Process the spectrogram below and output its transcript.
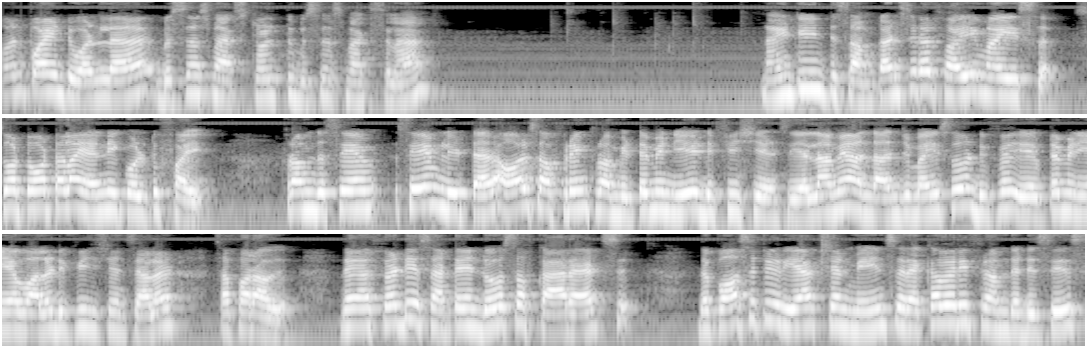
ஒன் பாயிண்ட் ஒனில் பிஸ்னஸ் மேக்ஸ் டுவெல்த்து பிஸ்னஸ் மேக்ஸில் nineteenth sum consider five mice so டோட்டலாக N equal to five from the same same litter all suffering from vitamin A deficiency எல்லாமே அந்த அஞ்சு மைஸும் டிஃபி விட்டமின் ஏவால் டிஃபிஷியன்சியால் சஃபர் ஆகுது. They are fed a certain dose of carrots the positive reaction means recovery from the disease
